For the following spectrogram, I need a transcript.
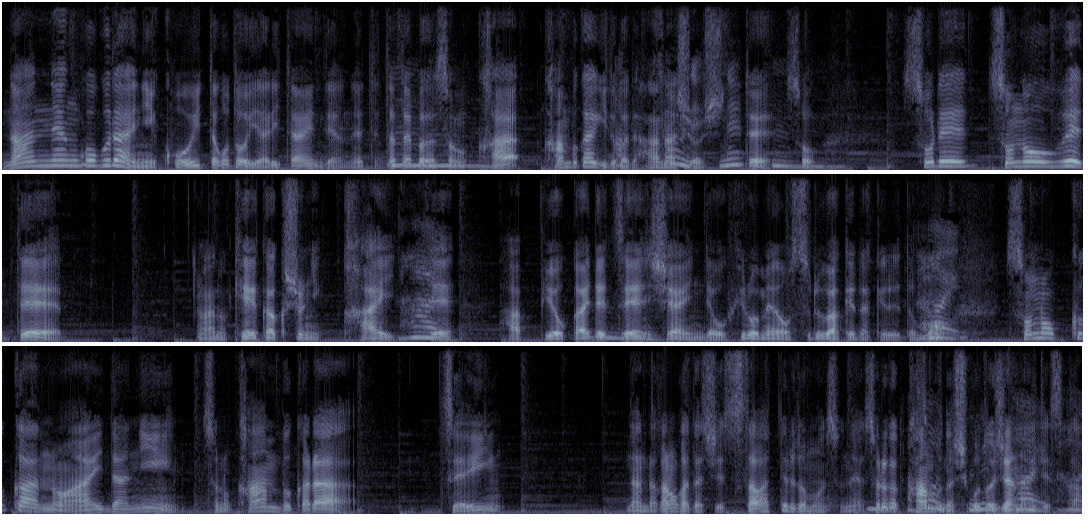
何年後ぐらいにこういったことをやりたいんだよねって例えばそのか幹部会議とかで話をしてあそう,、ですね。それその上であの計画書に書いて、はい。発表会で全社員でお披露目をするわけだけれども、うんはい。その区間の間にその幹部から全員何らかの形で伝わってると思うんですよね。それが幹部の仕事じゃないですか、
